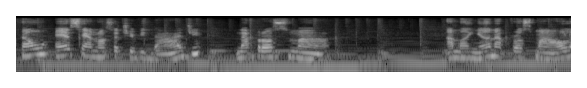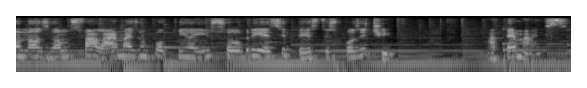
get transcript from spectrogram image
Então, essa é a nossa atividade. Na próxima amanhã, na próxima aula, nós vamos falar mais um pouquinho aí sobre esse texto expositivo. Até mais.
